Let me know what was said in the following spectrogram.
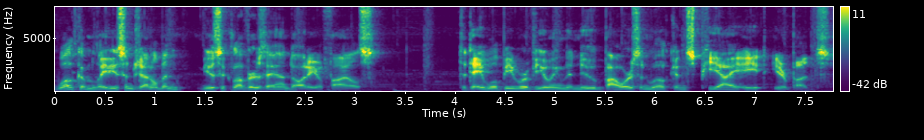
Welcome, ladies and gentlemen, music lovers and audiophiles. Today we'll be reviewing the new Bowers & Wilkins PI-8 earbuds.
